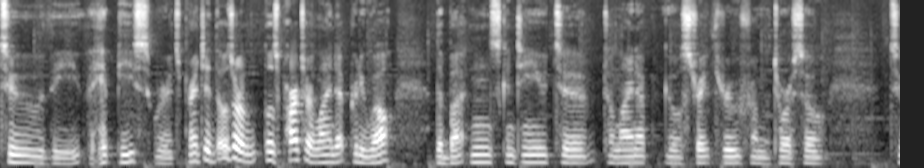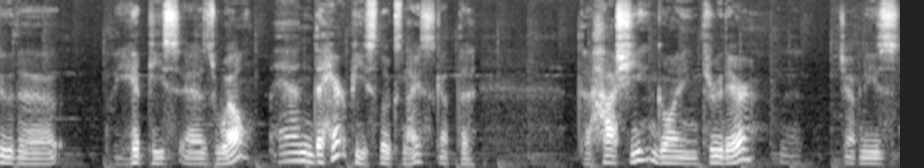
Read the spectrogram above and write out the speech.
to the, the hip piece where it's printed. Those are those parts are lined up pretty well. The buttons continue to, to line up, go straight through from the torso to the, the hip piece as well. And the hair piece looks nice. Got the, the hashi going through there, the Japanese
